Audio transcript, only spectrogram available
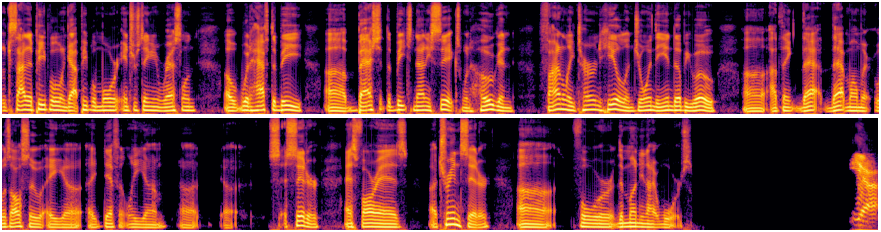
excited people and got people more interested in wrestling uh, would have to be uh, Bash at the Beach '96 when Hogan finally turned heel and joined the NWO. Uh, I think that that moment was also a uh, a definitely um, uh, uh, sitter as far as a trendsetter uh, for the Monday Night Wars. Yeah,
